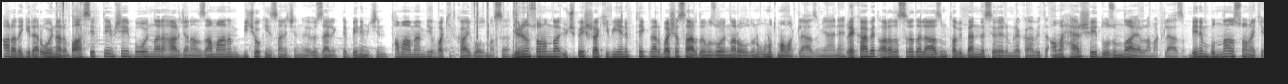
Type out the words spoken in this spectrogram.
Arada girer oynarım. Bahsettiğim şey bu oyunlara harcanan zamanın birçok insan için ve özellikle benim için tamamen bir vakit kaybı olması. Günün sonunda 3-5 rakibi yenip tekrar başa sardığımız oyunlar olduğunu unutmamak lazım yani. Rekabet arada sırada lazım tabii ben de severim rekabeti ama her şeyi dozunda ayarlamak lazım. Benim bundan sonraki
